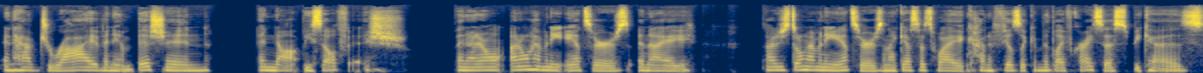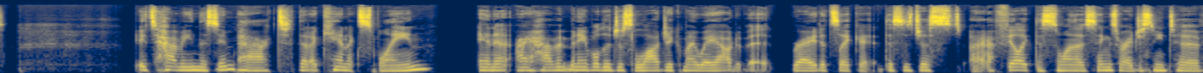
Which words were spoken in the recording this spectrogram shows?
and have drive and ambition and not be selfish? And I don't I don't have any answers and I I just don't have any answers and I guess that's why it kind of feels like a midlife crisis because it's having this impact that I can't explain and it, I haven't been able to just logic my way out of it. Right. It's like, uh, this is just, I feel like this is one of those things where I just need to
